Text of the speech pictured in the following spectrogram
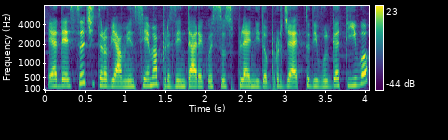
e adesso ci troviamo insieme a presentare questo splendido progetto divulgativo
